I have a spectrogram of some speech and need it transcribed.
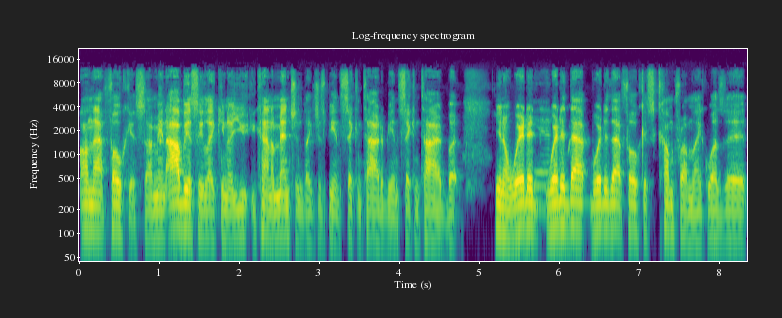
on that focus? I mean, obviously like, you know, you, you kind of mentioned like just being sick and tired of being sick and tired, but you know, where did yeah. where did that where did that focus come from? Like was it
